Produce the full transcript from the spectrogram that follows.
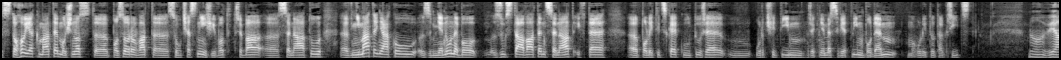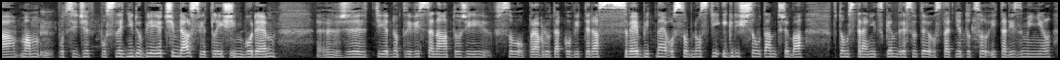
Z toho, jak máte možnost pozorovat současný život třeba Senátu, vnímáte nějakou změnu nebo zůstává ten Senát i v té politické kultuře určitým, řekněme, světlým bodem, mohu-li to tak říct? No, já mám pocit, že v poslední době je čím dál světlejším bodem, eh, že ti jednotliví senátoři jsou opravdu takový teda svébytné osobnosti, i když jsou tam třeba v tom stranickém dresu, to je ostatně to, co i tady zmínil,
